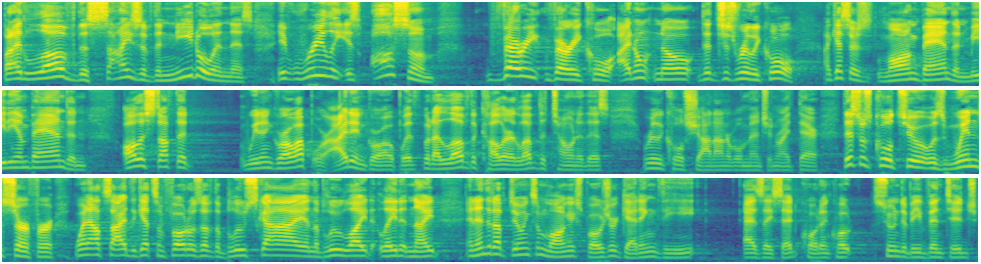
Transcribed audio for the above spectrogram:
but I love the size of the needle in this. It really is awesome. Very, very cool. I don't know. That's just really cool. I guess there's long band and medium band and all this stuff that we didn't grow up or I didn't grow up with, but I love the color. I love the tone of this. Really cool shot, honorable mention right there. This was cool too. It was Windsurfer. Went outside to get some photos of the blue sky and the blue light late at night and ended up doing some long exposure, getting the as they said, quote unquote, soon to be vintage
